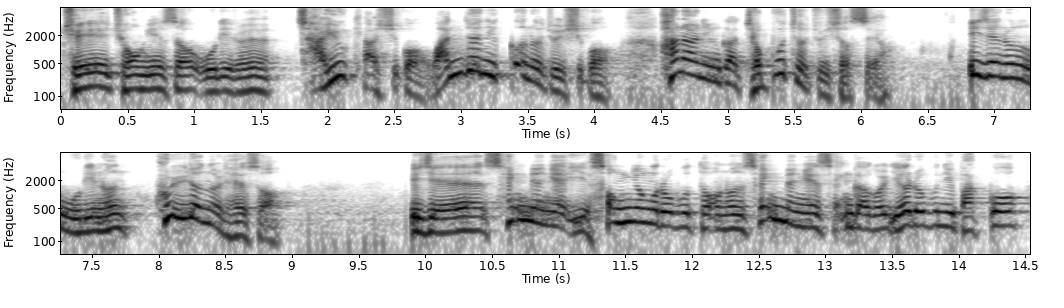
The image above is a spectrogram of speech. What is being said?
죄의 종에서 우리를 자유케 하시고 완전히 끊어주시고 하나님과 접붙여 주셨어요. 이제는 우리는 훈련을 해서 이제 생명의 성령으로부터 오는 생명의 생각을 여러분이 받고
